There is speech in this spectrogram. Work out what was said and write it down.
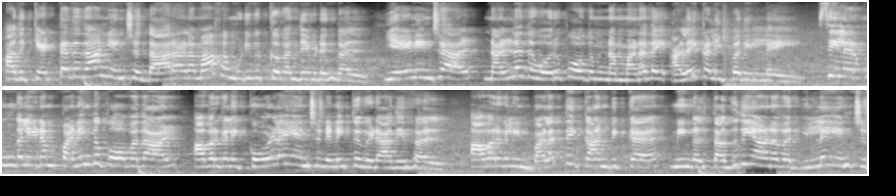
அது கெட்டதுதான் என்று தாராளமாக முடிவுக்கு வந்து விடுங்கள். ஏனென்றால் நல்லது ஒருபோதும் நம் மனதை அலைக்கழிப்பதில்லை. சிலர் உங்களிடம் பணிந்து போவதால் அவர்களை கோழை என்று நினைத்து விடாதீர்கள். அவர்களின் பலத்தை காண்பிக்க நீங்கள் தகுதியானவர் இல்லை என்று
